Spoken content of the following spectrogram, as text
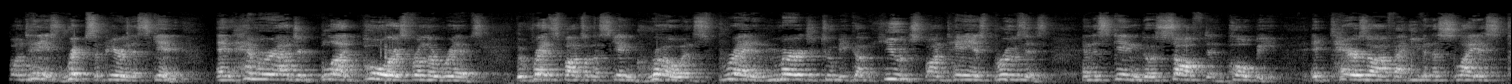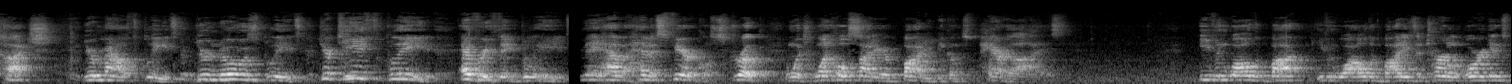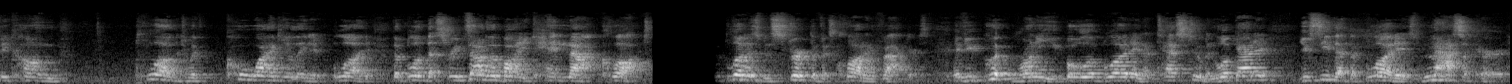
Spontaneous rips appear in the skin, and hemorrhagic blood pours from the ribs. The red spots on the skin grow and spread and merge to become huge spontaneous bruises, and the skin goes soft and pulpy. It tears off at even the slightest touch. Your mouth bleeds, your nose bleeds, your teeth bleed, everything bleeds. You may have a hemispherical stroke in which one whole side of your body becomes paralyzed. Even while the, bo- even while the body's internal organs become plugged with coagulated blood, the blood that streams out of the body cannot clot. The blood has been stripped of its clotting factors. If you put runny Ebola blood in a test tube and look at it, you see that the blood is massacred.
